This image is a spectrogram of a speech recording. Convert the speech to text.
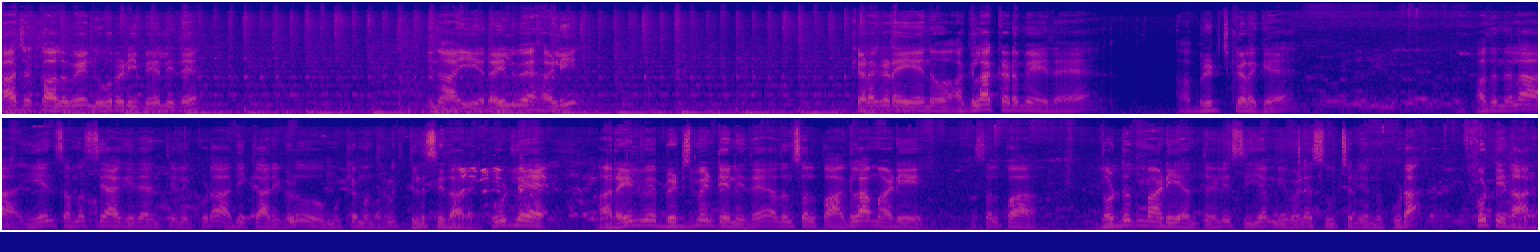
ರಾಜಕಾಲುವೆ ನೂರಡಿ ಮೇಲಿದೆ. ಇನ್ನು ಈ ರೈಲ್ವೆ ಹಳಿ ಕೆಳಗಡೆ ಏನು ಅಗಲ ಕಡಿಮೆ ಇದೆ, ಆ ಬ್ರಿಡ್ಜ್ ಕೆಳಗೆ ಅದನ್ನೆಲ್ಲ ಏನು ಸಮಸ್ಯೆ ಆಗಿದೆ ಅಂತೇಳಿ ಕೂಡ ಅಧಿಕಾರಿಗಳು ಮುಖ್ಯಮಂತ್ರಿಗಳಿಗೆ ತಿಳಿಸಿದ್ದಾರೆ. ಕೂಡಲೇ, ಆ, ರೈಲ್ವೆ ಬ್ರಿಡ್ಜ್ಮೆಂಟ್ ಏನಿದೆ, ಅದನ್ನು ಸ್ವಲ್ಪ ಅಗಲ ಮಾಡಿ, ಸ್ವಲ್ಪ ದೊಡ್ಡದು ಮಾಡಿ ಅಂತೇಳಿ ಸಿ ಎಂ ಈ ವೇಳೆ ಸೂಚನೆಯನ್ನು ಕೂಡ ಕೊಟ್ಟಿದ್ದಾರೆ.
